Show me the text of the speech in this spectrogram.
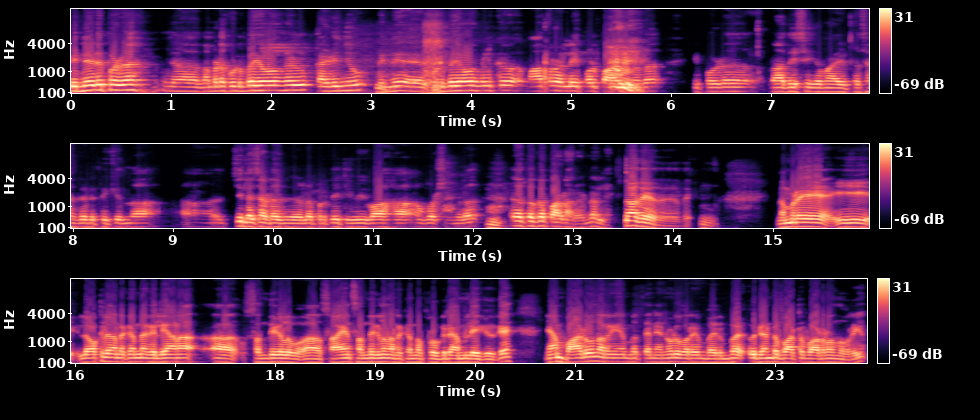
പിന്നീട് ഇപ്പോഴ് നമ്മുടെ കുടുംബയോഗങ്ങൾ കഴിഞ്ഞു. പിന്നെ കുടുംബയോഗങ്ങൾക്ക് മാത്രമല്ല ഇപ്പോൾ പാടുന്നത് ഇപ്പോൾ പ്രാദേശികമായിട്ട് സംഘടിപ്പിക്കുന്ന ചില ചടങ്ങുകൾ പ്രത്യേകിച്ച് വിവാഹ ആഘോഷങ്ങൾ അതൊക്കെ പാടാറുണ്ടല്ലേ? അതെ അതെ അതെ. നമ്മുടെ ഈ ലോക്കൽ നടക്കുന്ന കല്യാണ സന്ധികൾ സായം സന്ധികൾ നടക്കുന്ന പ്രോഗ്രാമിലേക്കൊക്കെ ഞാൻ പാടുമെന്ന് അറിയുമ്പോൾ തന്നെ എന്നോട് പറയും വരുമ്പോൾ ഒരു രണ്ട് പാട്ട് പാടണമെന്ന് പറയും.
